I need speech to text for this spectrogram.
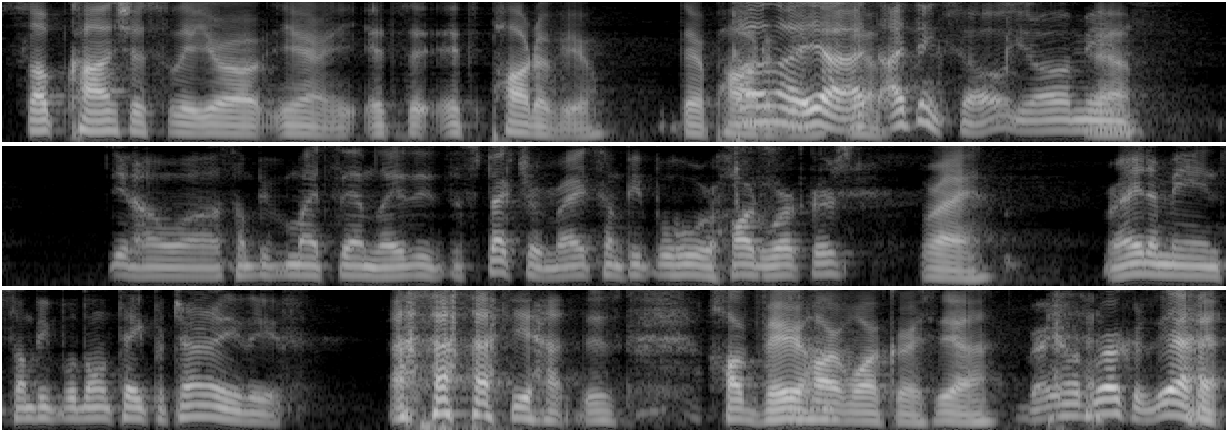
subconsciously you're yeah it's it's part of you they're part Oh, of no, you yeah, I, I think so. You know, I mean, Yeah. you know, uh, some people might say I'm lazy. It's a spectrum, right? Some people who are hard workers, right right? I mean, some people don't take paternity leave. yeah there's hard, very hard workers yeah Very hard workers, yeah.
